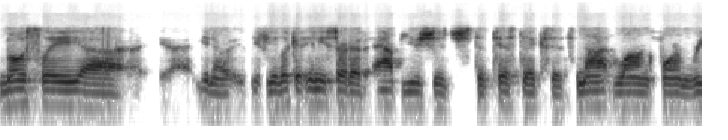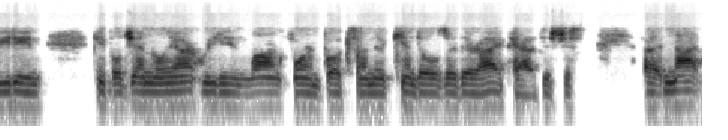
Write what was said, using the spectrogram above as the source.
mostly, uh, you know, if you look at any sort of app usage statistics, it's not long form reading. People generally aren't reading long form books on their Kindles or their iPads. It's just uh, not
